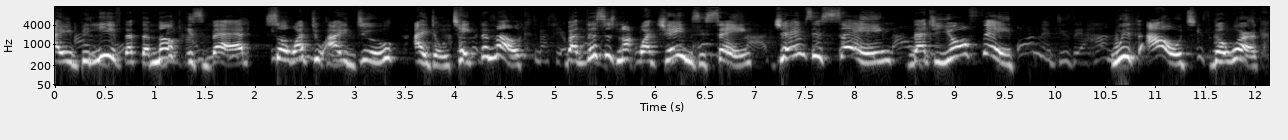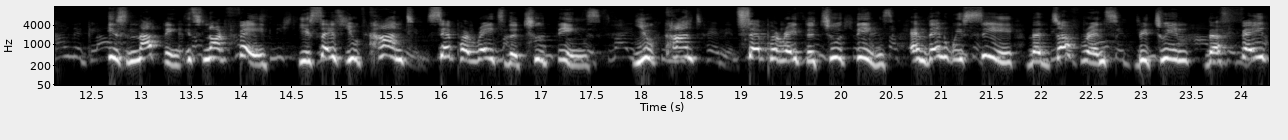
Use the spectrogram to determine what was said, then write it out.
I believe that the milk is bad. So what do I do? I don't take the milk. But this is not what James is saying. James is saying that your faith without the work is nothing. It's not faith. He says you can't separate the two things. You can't separate the two things. And then we see the difference between the faith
